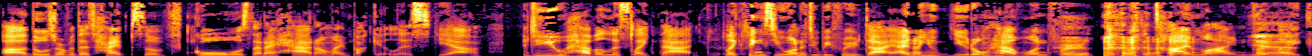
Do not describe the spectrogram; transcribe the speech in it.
Uh, those are the types of goals that I had on my bucket list. Yeah. Do you have a list like that? Like things you want to do before you die? I know you, you don't have one for like with a timeline, but like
